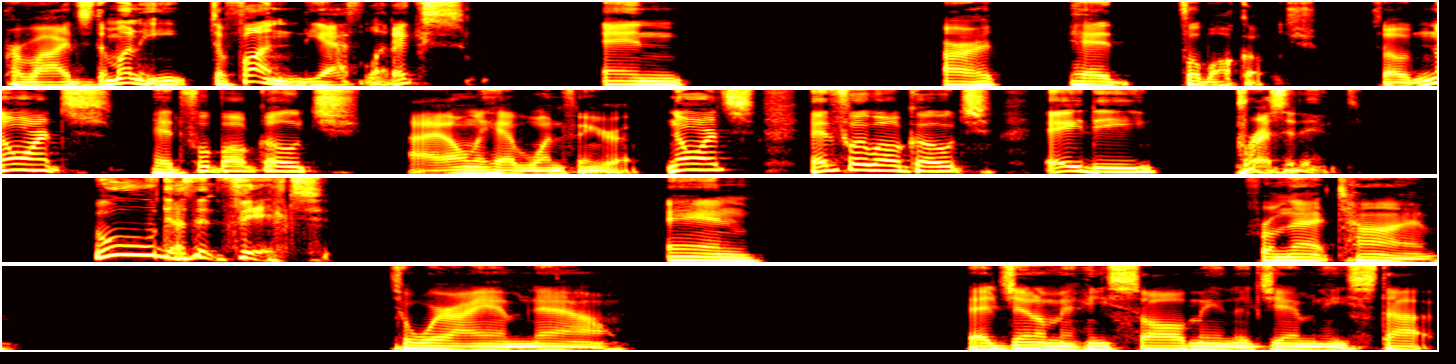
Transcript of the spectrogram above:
provides the money to fund the athletics. And our head football coach. So Norris, head football coach. I only have one finger up. Norris, head football coach, AD, president. Who doesn't fit? And from that time to where I am now, that gentleman, he saw me in the gym and he stopped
